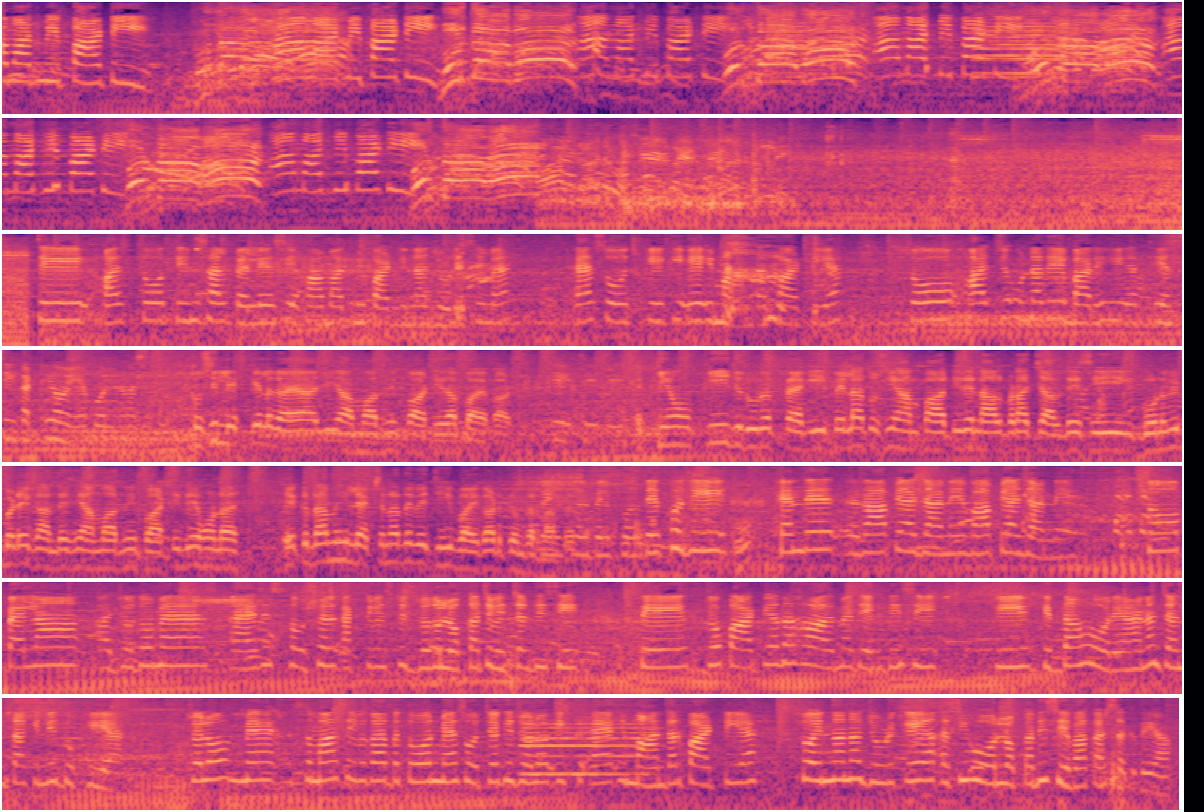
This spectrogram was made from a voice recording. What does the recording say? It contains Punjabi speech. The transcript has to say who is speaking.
Speaker 1: ਆਮ ਆਦਮੀ ਪਾਰਟੀ ਆਮ ਆਦਮੀ ਪਾਰਟੀ
Speaker 2: ਮੁਰਦਾਬਾਦ
Speaker 1: ਆਮ ਆਦਮੀ ਪਾਰਟੀ
Speaker 2: ਮੁਰਦਾਬਾਦ
Speaker 1: ਆਮ ਆਦਮੀ ਪਾਰਟੀ
Speaker 2: ਮੁਰਦਾਬਾਦ
Speaker 1: ਆਮ ਆਦਮੀ ਪਾਰਟੀ
Speaker 2: ਮੁਰਦਾਬਾਦ
Speaker 1: ਆਮ ਆਦਮੀ ਪਾਰਟੀ
Speaker 2: ਮੁਰਦਾਬਾਦ
Speaker 1: ਤੇ ਅੱਜ ਤੋਂ 3 ਸਾਲ ਪਹਿਲੇ ਅਸੀਂ ਆਮ ਆਦਮੀ ਪਾਰਟੀ ਨਾਲ ਜੁੜੀ ਸੀ ਮੈਂ ਇਹ ਸੋਚ ਕੇ ਕਿ ਇਹ ਇਮਾਨਦਾਰ ਪਾਰਟੀ ਹੈ ਸੋ ਅੱਜ ਉਹਨਾਂ ਦੇ ਬਾਰੇ ਹੀ ਇੱਥੇ ਅਸੀਂ ਇਕੱਠੇ ਹੋਏ ਹਾਂ ਬੋਲਣ ਵਾਸਤੇ।
Speaker 3: ਤੁਸੀਂ ਲਿਖ ਕੇ ਲਗਾਇਆ ਜੀ ਆਮ ਆਦਮੀ ਪਾਰਟੀ ਦਾ ਬਾਇਕਾਟ
Speaker 1: ਜੀ ਜੀ ਜੀ।
Speaker 3: ਕਿਉਂ ਕੀ ਜ਼ਰੂਰਤ ਪੈ ਗਈ? ਪਹਿਲਾਂ ਤੁਸੀਂ ਆਮ ਪਾਰਟੀ ਦੇ ਨਾਲ ਬੜਾ ਚੱਲਦੇ ਸੀ ਗੁਣ ਵੀ ਬੜੇ ਗਾਉਂਦੇ ਸੀ ਆਮ ਆਦਮੀ ਪਾਰਟੀ ਦੇ ਹੁਣ ਇੱਕਦਮ ਹੀ ਇਲੈਕਸ਼ਨਾਂ ਦੇ ਵਿੱਚ ਹੀ ਬਾਇਕਾਟ ਕਿਉਂ ਕਰਨਾ
Speaker 1: ਬਿਲਕੁਲ
Speaker 3: ਪਿਆ
Speaker 1: ਬਿਲਕੁਲ। ਦੇਖੋ ਜੀ ਕਹਿੰਦੇ ਰਾਹ ਪਿਆ ਜਾਣੇ ਵਾਹ ਪਿਆ ਜਾਣੇ। ਸੋ ਪਹਿਲਾਂ ਅ, ਜਦੋਂ ਮੈਂ ਐਜ਼ ਅ ਸੋਸ਼ਲ ਐਕਟਿਵਿਸਟ ਜਦੋਂ ਲੋਕਾਂ 'ਚ ਵਿਚਰਦੀ ਸੀ ਤੇ ਜੋ ਪਾਰਟੀਆਂ ਦਾ ਹਾਲ ਮੈਂ ਦੇਖਦੀ ਸੀ ਕਿ ਕਿੱਦਾਂ ਹੋ ਰਿਹਾ ਹੈ ਨਾ ਜਨਤਾ ਕਿੰਨੀ ਦੁਖੀ ਹੈ। ਚਲੋ ਮੈਂ ਸਮਾਜ ਸੇਵਿਕਾ ਬਤੌਰ ਮੈਂ ਸੋਚਿਆ ਕਿ ਚਲੋ ਇੱਕ ਇਹ ਇਮਾਨਦਾਰ ਪਾਰਟੀ ਹੈ ਸੋ ਇਹਨਾਂ ਨਾਲ ਜੁੜ ਕੇ ਅਸੀਂ ਹੋਰ ਲੋਕਾਂ ਦੀ ਸੇਵਾ ਕਰ ਸਕਦੇ ਆ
